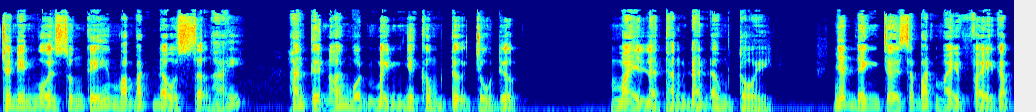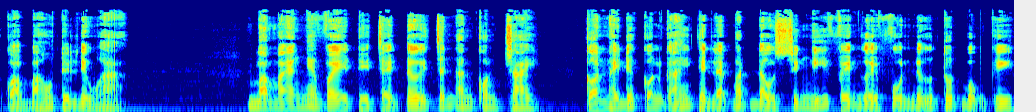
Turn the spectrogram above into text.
cho nên ngồi xuống ghế mà bắt đầu sợ hãi. Hắn tự nói một mình nhưng không tự chủ được. Mày là thằng đàn ông tồi. Nhất định trời sẽ bắt mày phải gặp quả báo từ Lưu Hạ. Bà mẹ nghe vậy thì chạy tới chấn an con trai. Còn hai đứa con gái thì lại bắt đầu suy nghĩ về người phụ nữ tốt bụng kia.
